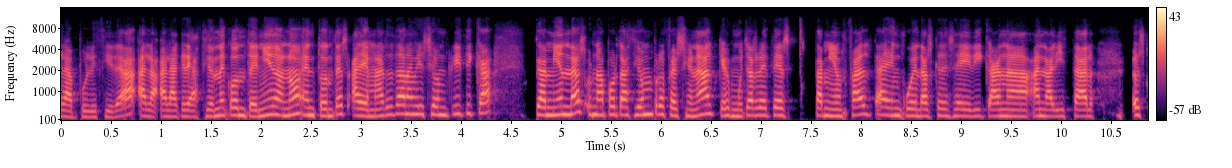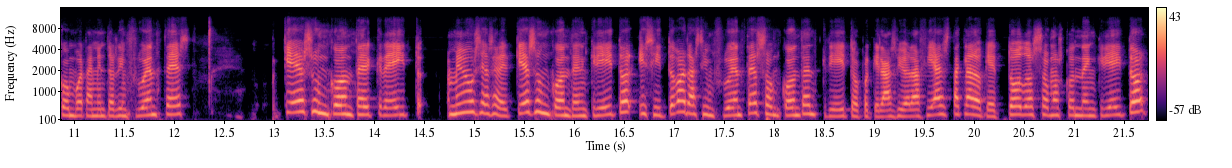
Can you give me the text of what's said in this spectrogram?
la publicidad, a la, creación de contenido, ¿no? Entonces, además de dar una visión crítica, también das una aportación profesional, que muchas veces también falta en cuentas que se dedican a analizar los comportamientos de influencers. ¿Qué es un content creator? A mí me gustaría saber qué es un content creator y si todas las influencers son content creator, porque las biografías está claro que todos somos content creator,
